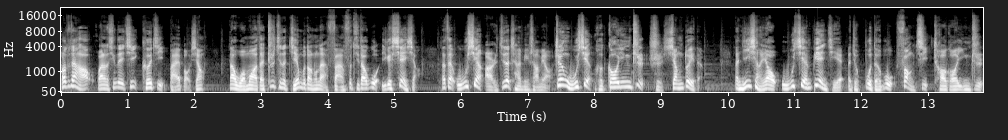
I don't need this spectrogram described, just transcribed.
Hello，大家好，欢迎来到新的一期科技百宝箱。那我们啊，在之前的节目当中呢，反复提到过一个现象。那在无线耳机的产品上面啊，真无线和高音质是相对的。那你想要无线便捷，那就不得不放弃超高音质。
